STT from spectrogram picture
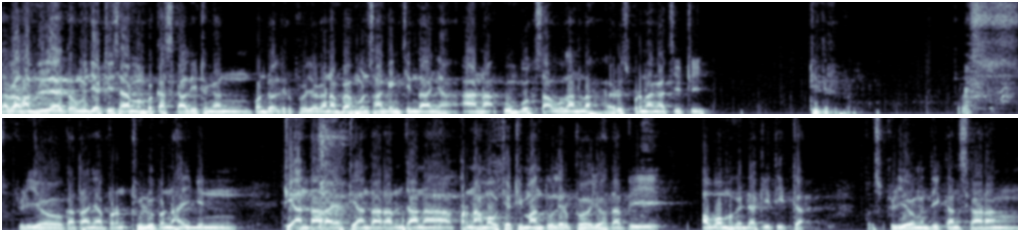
Tapi alhamdulillah itu menjadi saya membekas sekali dengan Pondok Lirboyo karena Mbah Mun saking cintanya anakku mbuh sakulan lah harus pernah ngaji di di Lirboyo. Terus beliau katanya per- dulu pernah ingin di antara ya di antara rencana pernah mau jadi mantu Lirboyo tapi Allah menghendaki tidak. Terus beliau ngendikan sekarang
